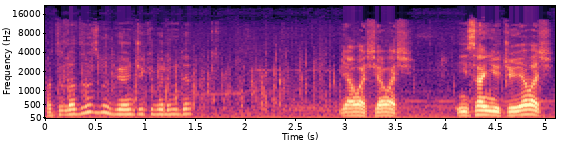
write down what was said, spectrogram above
Hatırladınız mı bir önceki bölümde? Yavaş yavaş. İnsan geçiyor yavaş.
